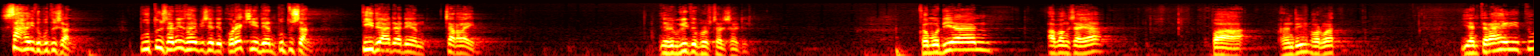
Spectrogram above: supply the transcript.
Sah itu putusan. Putusan itu saya bisa dikoreksi dengan putusan. Tidak ada dengan cara lain. Jadi begitu Profesor Saldi. Kemudian abang saya Pak Henry, hormat. Yang terakhir itu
